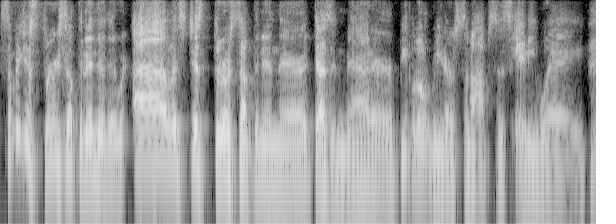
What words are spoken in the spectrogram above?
somebody just threw something in there. They went, ah, let's just throw something in there. It doesn't matter. People don't read our synopsis anyway.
